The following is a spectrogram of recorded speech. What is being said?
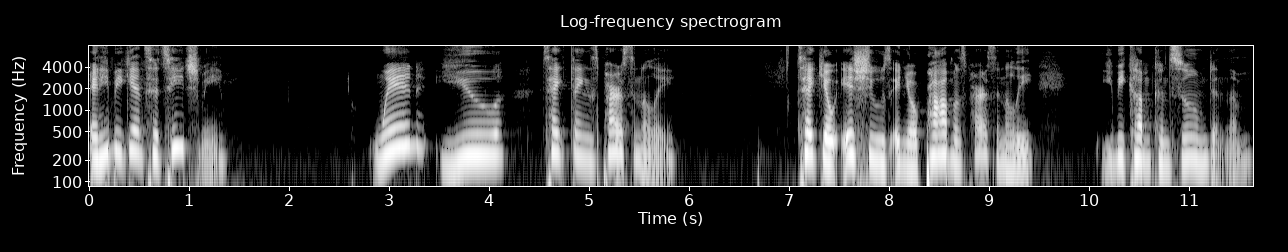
And he began to teach me when you take things personally, take your issues and your problems personally, you become consumed in them.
